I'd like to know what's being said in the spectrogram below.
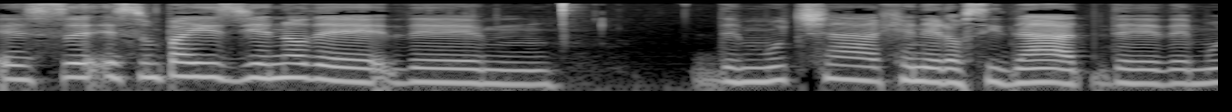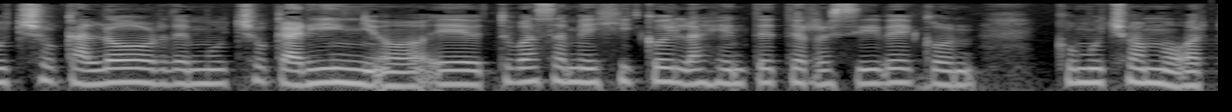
es, es un país lleno de, de de mucha generosidad, de, de, mucho calor, de mucho cariño. Eh, tú vas a México y la gente te recibe con, con mucho amor.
